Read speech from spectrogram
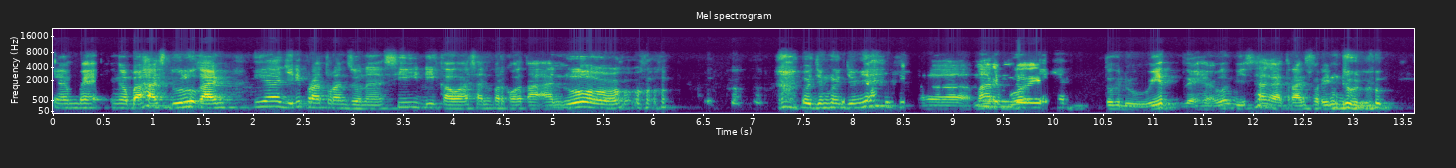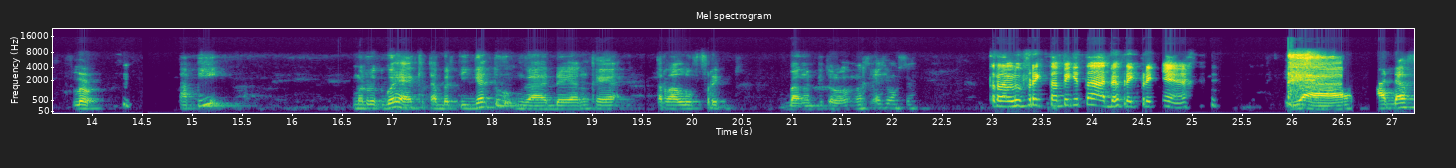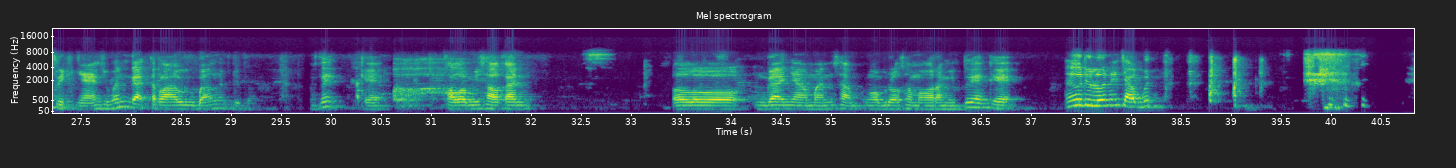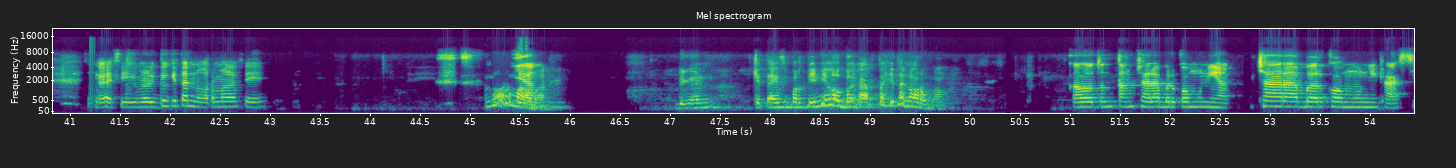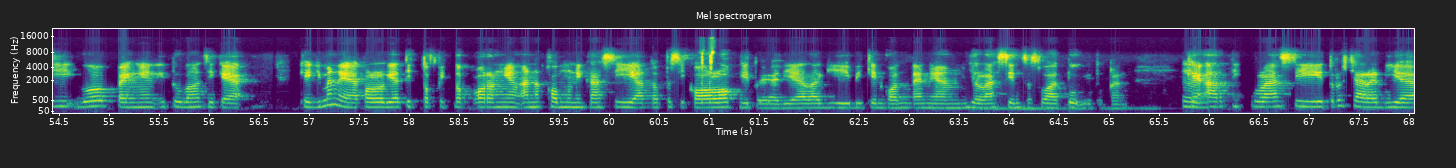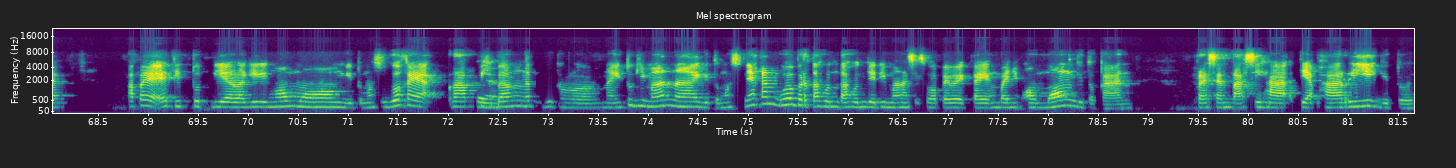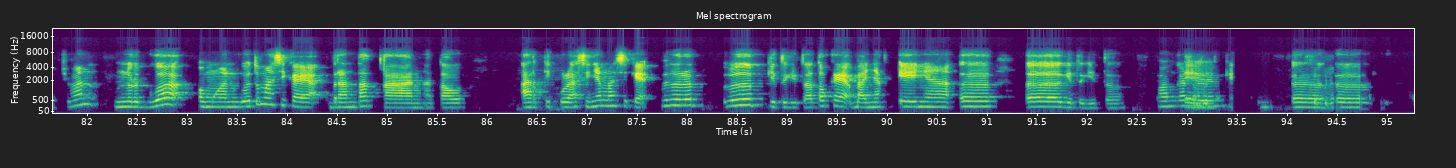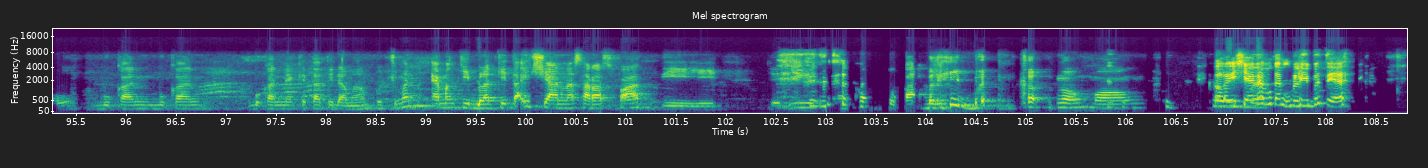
Sampai ngebahas dulu kan. Iya, jadi peraturan zonasi di kawasan perkotaan. Loh. Ujung-ujungnya eh Mar, gue butuh duit deh. Lo bisa nggak transferin dulu? Loh. Tapi menurut gue ya kita bertiga tuh nggak ada yang kayak terlalu freak banget gitu loh. Ngerti sih maksudnya? Terlalu freak, tapi kita ada freak-freaknya. Iya, ada freaknya, cuman nggak terlalu banget gitu. Maksudnya kayak kalau misalkan lo nggak nyaman sam- ngobrol sama orang itu yang kayak, eh udah duluan yang cabut. Enggak sih, menurut gue kita normal sih. Normal, Yang-. Dengan kita yang seperti ini lo berkata kita normal. kalau tentang cara berkomunikasi cara berkomunikasi gue pengen itu banget sih kayak kayak gimana ya kalau lihat TikTok TikTok orang yang anak komunikasi atau psikolog gitu ya dia lagi bikin konten yang jelasin sesuatu gitu kan kayak Hmm. artikulasi terus cara dia apa ya attitude dia lagi ngomong gitu. Maksud gue kayak rapih Iya. banget gitu loh. Nah itu gimana gitu? Maksudnya kan gue bertahun-tahun jadi mahasiswa PWK yang banyak omong gitu kan. Presentasi ha- tiap hari gitu. Cuman menurut gue omongan gue tuh masih kayak berantakan atau artikulasinya masih kayak blub blub gitu-gitu. Atau kayak banyak e-nya eh eh gitu-gitu. Paham kan Iya. kalian? kayak eh eh Bukan bukan bukannya kita tidak mampu, cuman emang kiblat kita Isyana Sarasvati. Jadi suka belibet ngomong. Kalau Isyana bukan belibet ya.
